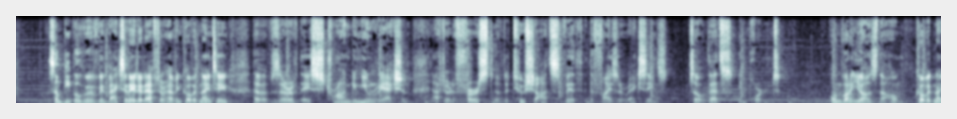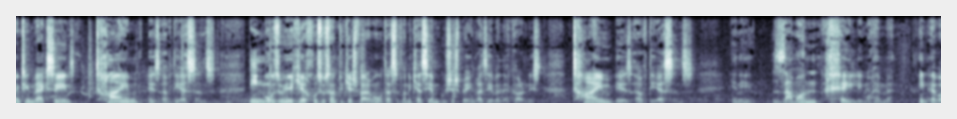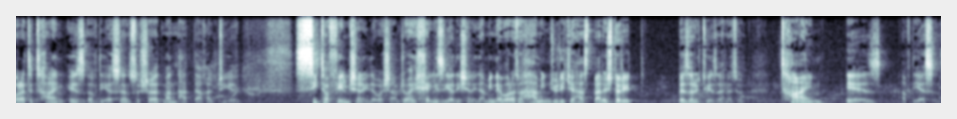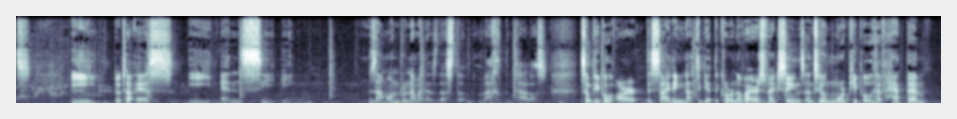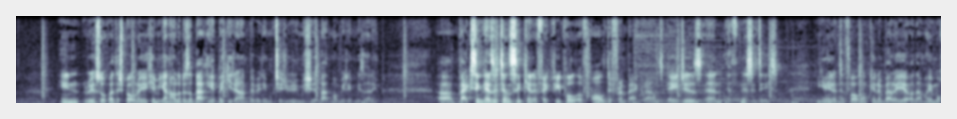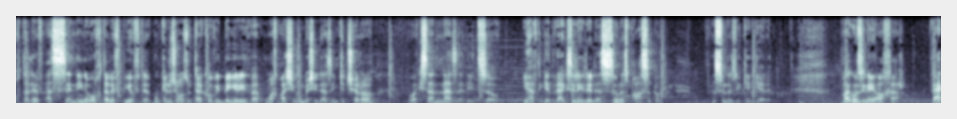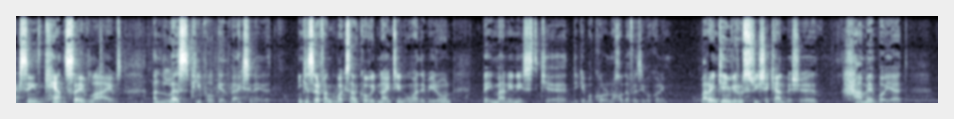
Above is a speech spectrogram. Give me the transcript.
Some people who have been vaccinated after having COVID 19 have observed a strong immune reaction after the first of the two shots with the Pfizer vaccines. So that's important. عنوان 11 COVID-19 vaccines time is of the essence این موضوعیه که خصوصا تو کشور ما متاسفانه کسی هم گوشش به این قضیه بده کار نیست. Time is of the essence. یعنی زمان خیلی مهمه. این عبارت time is of the essence و شاید من حداقل توی سی تا فیلم شنیده باشم. جاهای خیلی زیادی شنیدم. این عبارت رو همین جوری که هست برش دارید بذارید توی ذهنتون. Time is of the essence. E دوتا S E N C E. زمان رو نباید از دست داد. وقت تلاس Some people are deciding not to get the coronavirus vaccines until more people have had them. این روی صحبتش با اونایی که میگن حالا بذار بقیه بگیرن ببینیم چه جوری میشه بعد ما میریم می‌زنیم. Uh, vaccine hesitancy can affect people of all different backgrounds, ages and ethnicities. میگه این اتفاق ممکنه برای آدم های مختلف از سنین مختلف بیفته. ممکنه شما زودتر کووید بگیرید و اون وقت پشیمون بشید از اینکه چرا واکسن نزدید. So you have to get vaccinated as soon as possible as soon as you can get it و گزینه آخر vaccines can't save lives unless people get vaccinated اینکه صرفا واکسن کووید 19 اومده بیرون به این معنی نیست که دیگه با کرونا خدافزی بکنیم برای اینکه این ویروس ریشه کند بشه همه باید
